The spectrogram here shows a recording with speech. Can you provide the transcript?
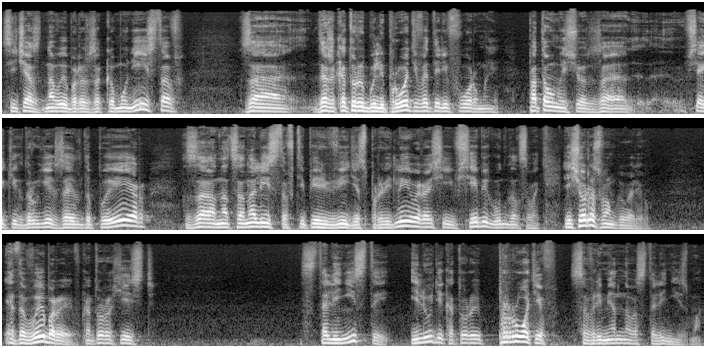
сейчас на выборах за коммунистов, за, даже которые были против этой реформы, потом еще за всяких других, за ЛДПР, за националистов теперь в виде справедливой России, все бегут голосовать. Еще раз вам говорю, это выборы, в которых есть сталинисты и люди, которые против современного сталинизма.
